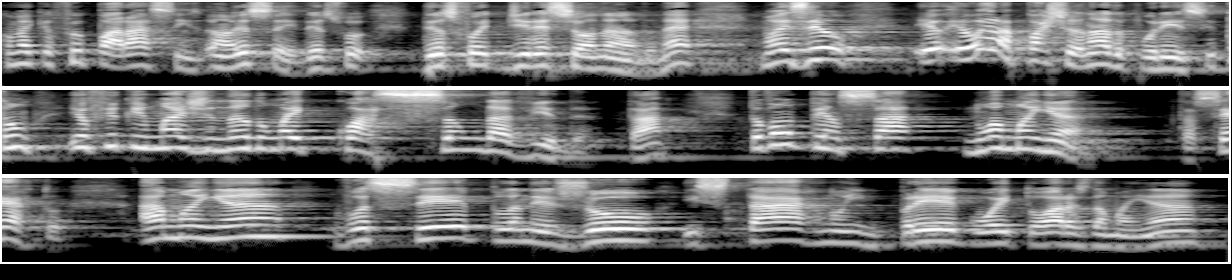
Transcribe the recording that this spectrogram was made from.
como é que eu fui parar assim. Não, eu sei, Deus foi, Deus foi direcionando, né? Mas eu, eu, eu era apaixonado por isso. Então eu fico imaginando uma equação da vida, tá? Então vamos pensar no amanhã, tá certo? Amanhã você planejou estar no emprego 8 horas da manhã,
